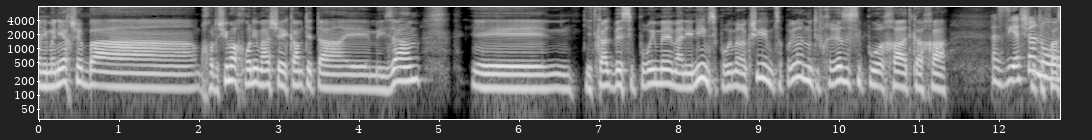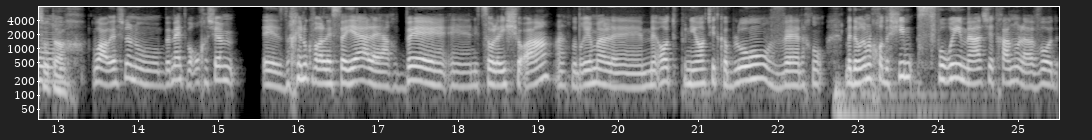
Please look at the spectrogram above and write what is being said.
אני מניח שבחודשים האחרונים מאז שהקמת את המיזם אה, נתקלת בסיפורים אה, מעניינים סיפורים מרגשים ספרי לנו תבחרי איזה סיפור אחד ככה. אז יש לנו אותך וואו יש לנו באמת ברוך השם אה, זכינו כבר לסייע להרבה ניצולי שואה אנחנו מדברים על מאות פניות שהתקבלו ואנחנו מדברים על חודשים ספורים מאז שהתחלנו לעבוד.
